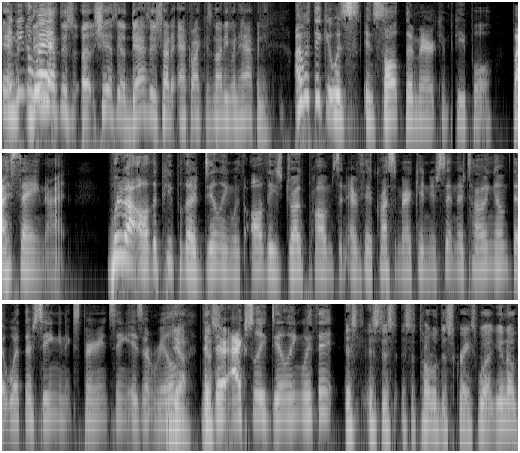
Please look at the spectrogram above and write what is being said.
and, you know they what? have this. Uh, she has the audacity to try to act like it's not even happening. I would think it was insult the American people by saying that. What about all the people that are dealing with all these drug problems and everything across America? And you're sitting there telling them that what they're seeing and experiencing isn't real. Yeah, that they're actually dealing with it. It's it's just it's a total disgrace. Well, you know,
